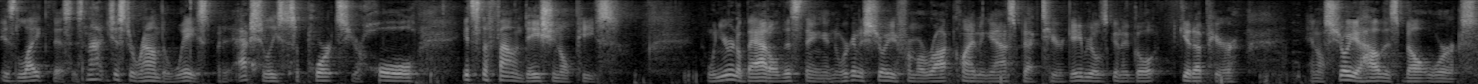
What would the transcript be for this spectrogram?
is like this. It's not just around the waist, but it actually supports your whole, it's the foundational piece. When you're in a battle, this thing, and we're going to show you from a rock climbing aspect here. Gabriel's going to go get up here, and I'll show you how this belt works.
